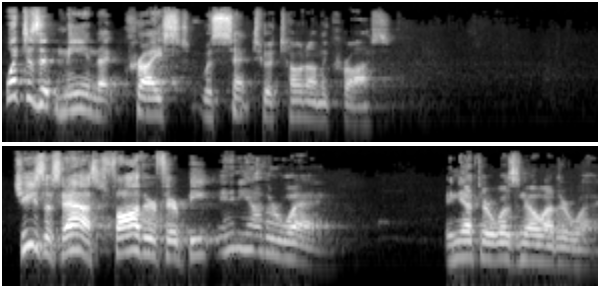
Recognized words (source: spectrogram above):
What does it mean that Christ was sent to atone on the cross? Jesus asked, Father, if there be any other way, and yet there was no other way.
